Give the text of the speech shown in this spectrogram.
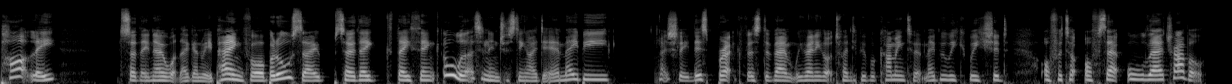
Partly so they know what they're going to be paying for, but also so they they think, oh, that's an interesting idea. Maybe actually this breakfast event we've only got 20 people coming to it. Maybe we we should offer to offset all their travel.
